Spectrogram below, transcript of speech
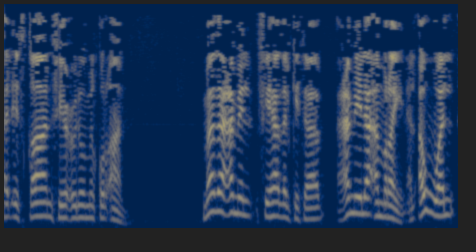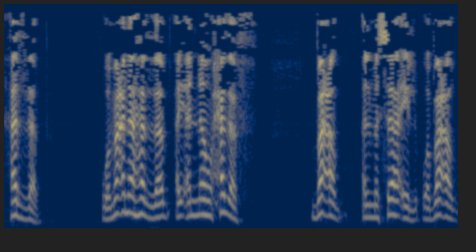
الإتقان في علوم القرآن. ماذا عمل في هذا الكتاب؟ عمل أمرين. الأول هذب. ومعنى هذب أي أنه حذف بعض المسائل وبعض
